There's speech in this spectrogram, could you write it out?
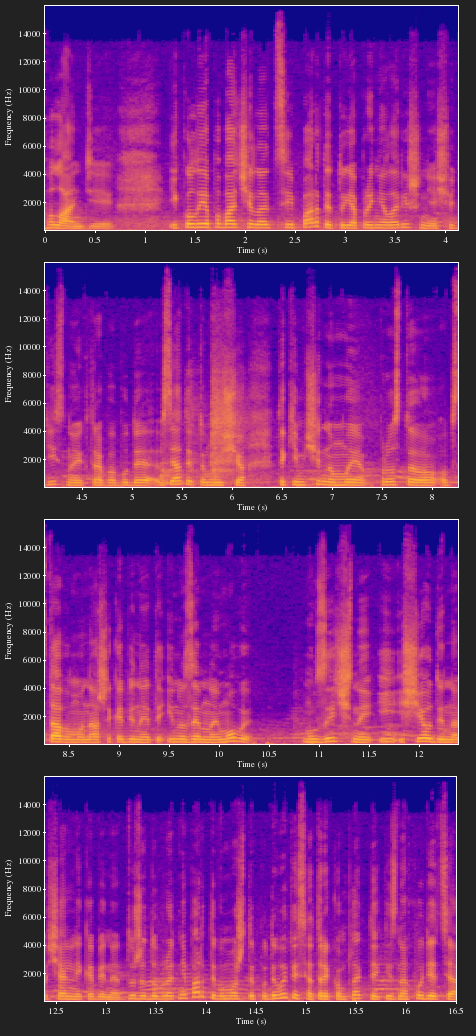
Голландії. І коли я побачила ці парти, то я прийняла рішення, що дійсно їх треба буде взяти, тому що таким чином ми просто обставимо наші кабінети іноземної мови. Музичний і ще один навчальний кабінет. Дуже добротні парти. Ви можете подивитися три комплекти, які знаходяться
